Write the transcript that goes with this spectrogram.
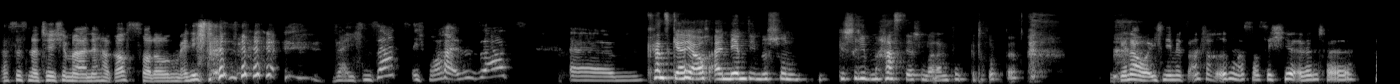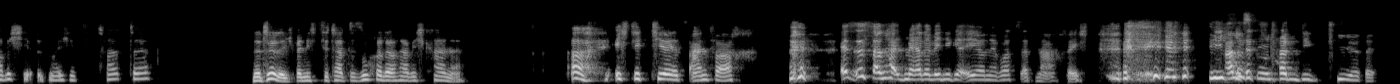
Das ist natürlich immer eine Herausforderung, wenn ich dann, welchen Satz? Ich brauche einen Satz. Ähm, Kannst gerne ja auch einen nehmen, den du schon geschrieben hast, der schon an einem Buch gedruckt ist. Genau, ich nehme jetzt einfach irgendwas, was ich hier eventuell, habe ich hier irgendwelche Zitate? Natürlich, wenn ich Zitate suche, dann habe ich keine. Ah, ich diktiere jetzt einfach. es ist dann halt mehr oder weniger eher eine WhatsApp-Nachricht, die ich Alles gut. dann diktiere.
